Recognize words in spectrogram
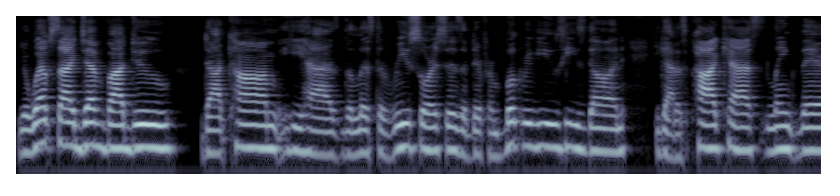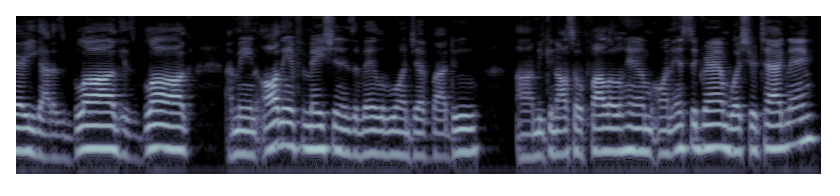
your website, jeffbadu.com. He has the list of resources of different book reviews he's done. He got his podcast link there. He got his blog, his vlog. I mean, all the information is available on Jeff Badu. Um, you can also follow him on Instagram. What's your tag name?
